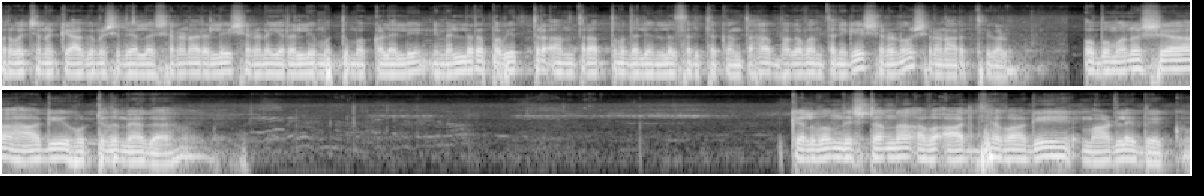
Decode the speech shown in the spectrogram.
ಪ್ರವಚನಕ್ಕೆ ಆಗಮಿಸಿದ ಎಲ್ಲ ಶರಣರಲ್ಲಿ ಶರಣೆಯರಲ್ಲಿ ಮುದ್ದು ಮಕ್ಕಳಲ್ಲಿ, ನಿಮ್ಮೆಲ್ಲರ ಪವಿತ್ರ ಅಂತರಾತ್ಮದಲ್ಲಿ ನೆಲೆಸರಿತಕ್ಕಂತಹ ಭಗವಂತನಿಗೆ ಶರಣು ಶರಣಾರ್ಥಿಗಳು. ಒಬ್ಬ ಮನುಷ್ಯ ಆಗಿ ಹುಟ್ಟಿದ ಮ್ಯಾಗ ಕೆಲವೊಂದಿಷ್ಟನ್ನು ಅವ ಆದ್ಯವಾಗಿ ಮಾಡಲೇಬೇಕು.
